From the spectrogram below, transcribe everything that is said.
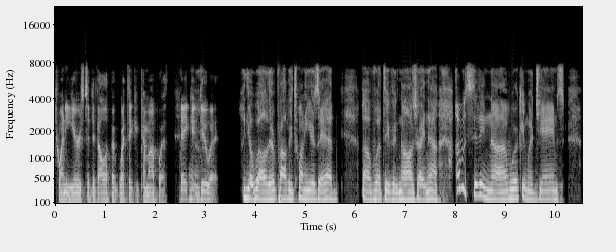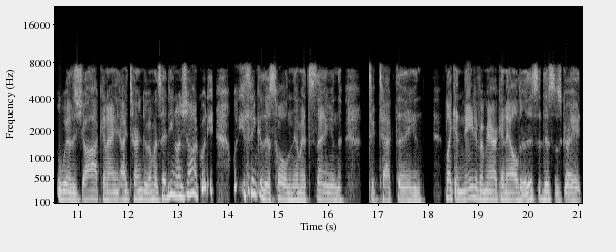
20 years to develop it, what they could come up with. They could Yeah. do it. Yeah, well, they're probably 20 years ahead of what they've acknowledged right now. I was sitting uh, working with James with Jacques, and I, I turned to him and said, "You know, Jacques, what do you what do you think of this whole Nimitz thing and the Tic Tac thing?" And like a Native American elder, this this is great.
